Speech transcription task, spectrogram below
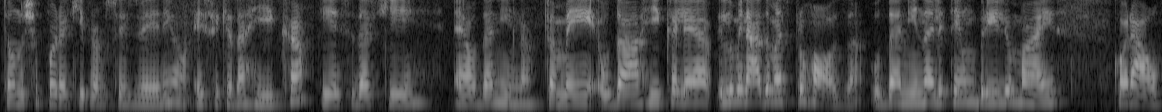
Então deixa eu pôr aqui pra vocês verem, ó. Esse aqui é da Rica e esse daqui é o da Nina. Também o da Rica ele é iluminado mais pro rosa. O da Nina ele tem um brilho mais coral,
